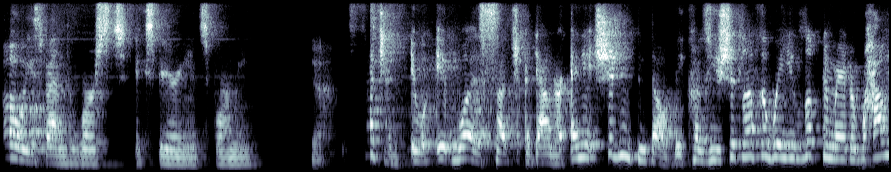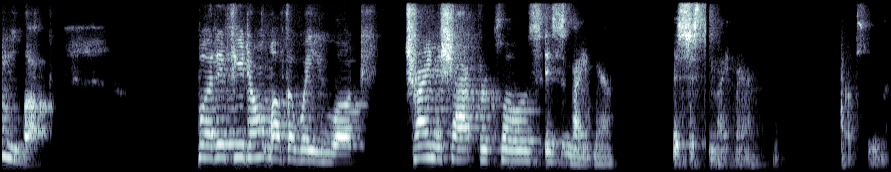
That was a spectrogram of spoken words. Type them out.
always been the worst experience for me. Yeah. Such a it, it was such a downer. And it shouldn't be though, because you should love the way you look no matter how you look. But if you don't love the way you look, trying to shop for clothes is a nightmare. It's just a nightmare. Absolutely.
